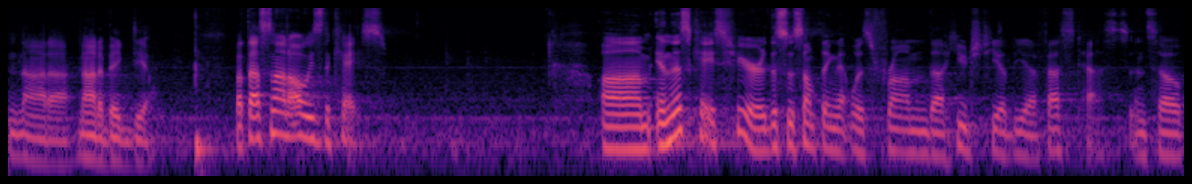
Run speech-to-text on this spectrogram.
not a, not a big deal. But that's not always the case. Um, in this case here, this is something that was from the hugetlbfs tests. And so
